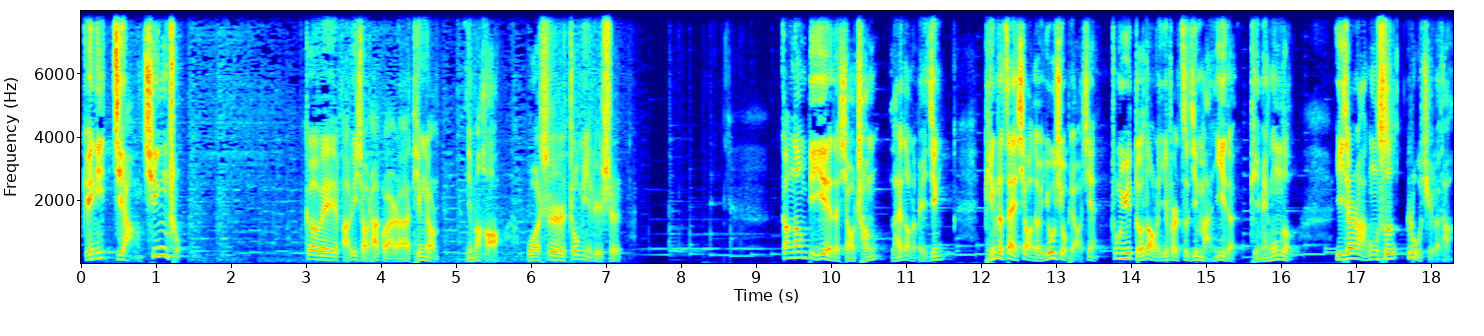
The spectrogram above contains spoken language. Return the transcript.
给你讲清楚。各位法律小茶馆的听友，你们好，我是周密律师。刚刚毕业的小程来到了北京，凭着在校的优秀表现，终于得到了一份自己满意的体面工作，一家大公司录取了他。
